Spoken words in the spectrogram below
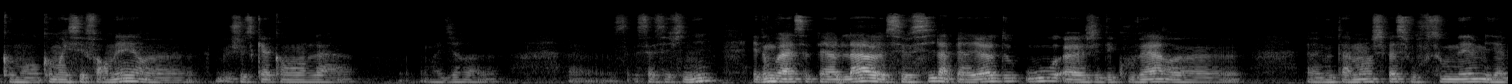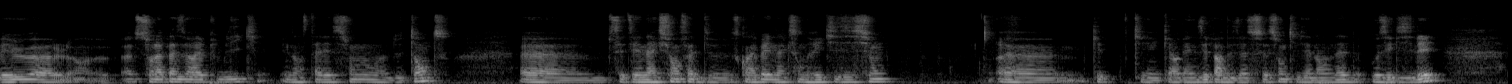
comment comment il s'est formé jusqu'à quand la on va dire ça s'est fini. Et donc voilà, cette période-là, euh, c'est aussi la période où euh, j'ai découvert, euh, notamment, je ne sais pas si vous vous souvenez, mais il y avait eu sur la place de la République une installation de tentes. C'était une action, en fait, de ce qu'on appelle une action de réquisition qui est, qui, est, organisée par des associations qui viennent en aide aux exilés.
